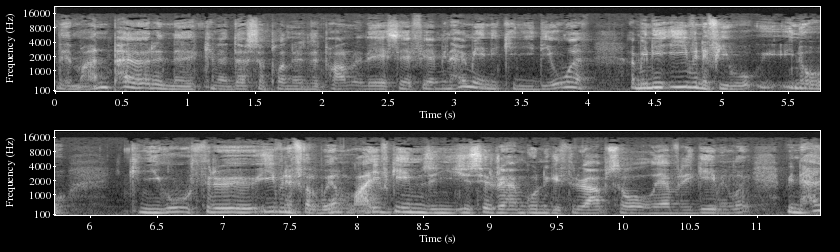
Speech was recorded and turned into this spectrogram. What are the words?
the manpower in the kind of disciplinary department of the SFA. I mean, how many can you deal with? I mean, even if you you know can you go through even if there weren't live games and you just said right I'm going to go through absolutely every game and look I mean how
